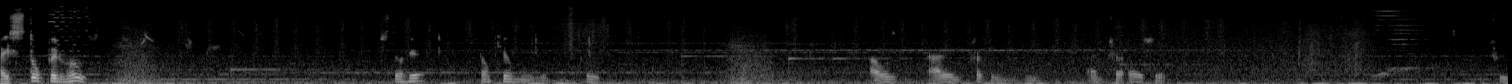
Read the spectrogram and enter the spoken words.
Hey, stupid moose. Still here? Don't kill me. Please. I was. I didn't fucking. I'm try. Oh shit. Tree.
